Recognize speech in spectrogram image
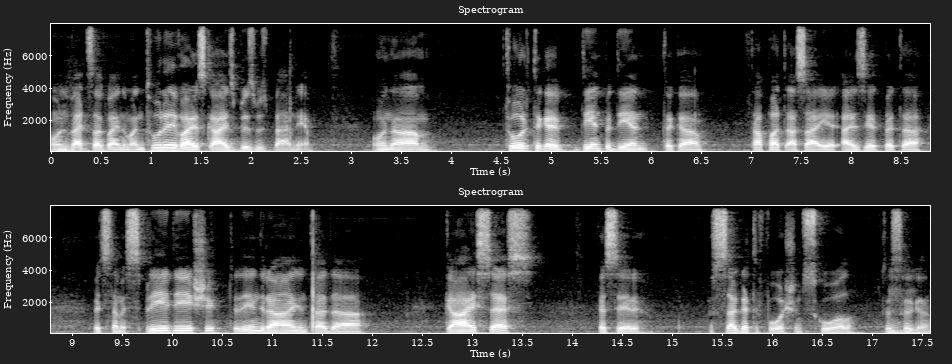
Un mm. vecāki vai nu man turēja, vai es gāju biznes bērniem. Un, um, tur tikai dienu pa dienu tā kā, tāpat tās ai- aiziet, bet uh, pēc tam ir sprīdīši, tad indrāņi un tad uh, GSS, kas ir sagatavošanas skola. Tas, mm -hmm.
